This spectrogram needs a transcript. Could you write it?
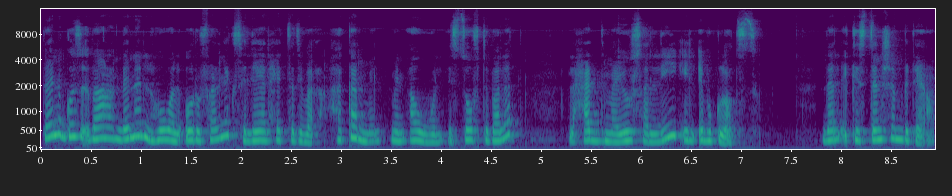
تاني جزء بقى عندنا اللي هو ال oropharynx اللي هي الحتة دي بقى. هكمل من أول ال soft palate لحد ما يوصل لي ال epiglottis ده ال extension بتاعه.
